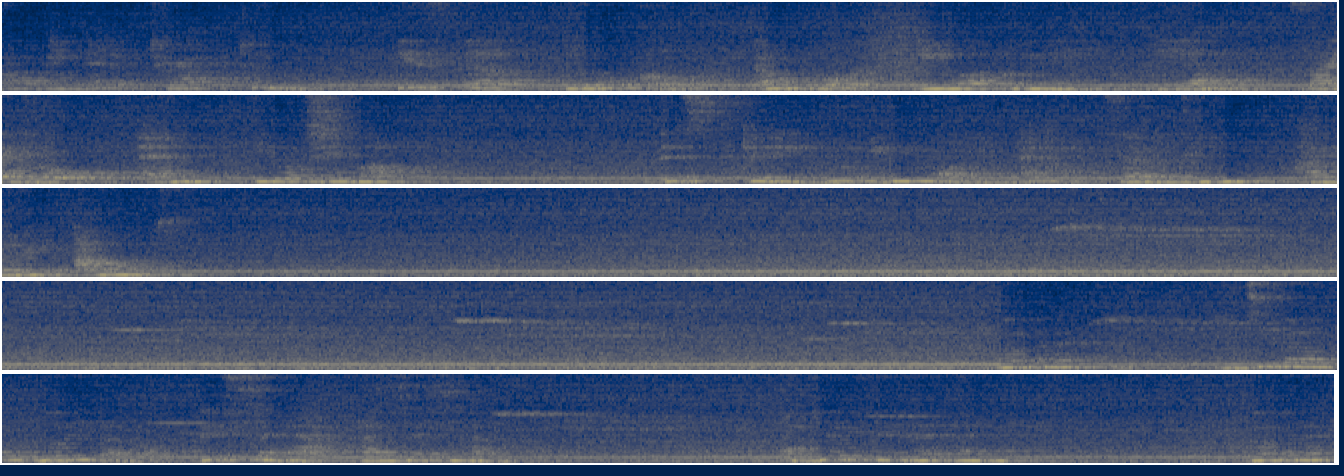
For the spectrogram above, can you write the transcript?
stopping at track 2 is the local for Iwakuni via Saijo and Hiroshima. Gracias.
